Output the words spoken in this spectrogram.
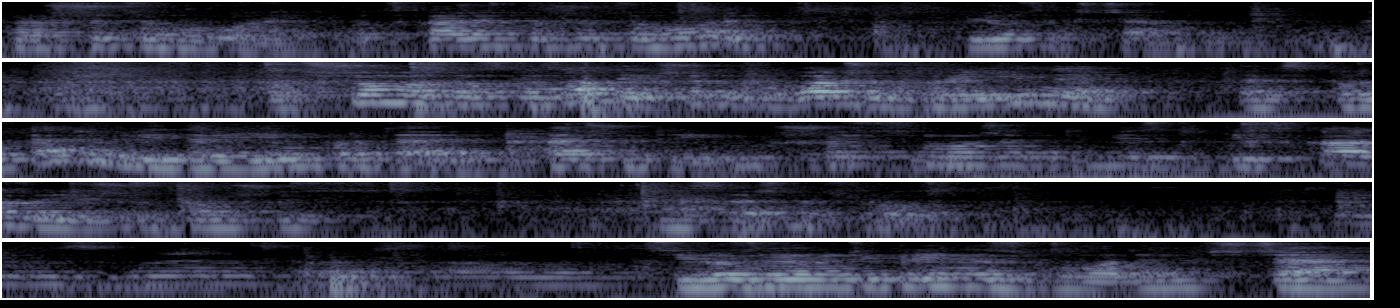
Про що це говорить? От скажеш, про що це говорить? Плюсик ще. От що можна сказати, якщо ти побачив країни експортерів, лідерів і імпортерів? Першу трійку. Щось може тобі підказує, що там щось несеш так просто. Ці розвинуті країни згоден. Ще.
